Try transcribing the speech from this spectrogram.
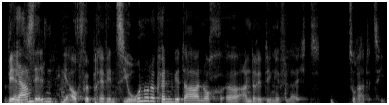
Wären ja. dieselben Dinge auch für Prävention oder können wir da noch äh, andere Dinge vielleicht zu Rate ziehen?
